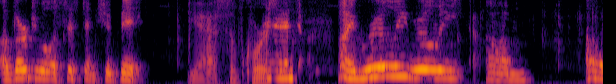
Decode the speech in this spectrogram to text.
a virtual assistant should be. Yes, of course. And I really, really um, uh,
